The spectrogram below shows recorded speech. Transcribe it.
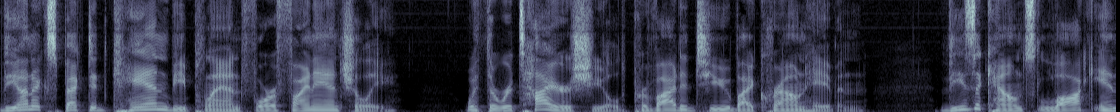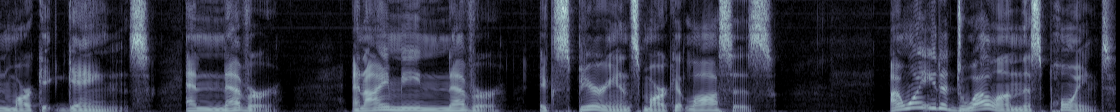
the unexpected can be planned for financially with the Retire Shield provided to you by Crown Haven. These accounts lock in market gains and never, and I mean never, experience market losses. I want you to dwell on this point.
